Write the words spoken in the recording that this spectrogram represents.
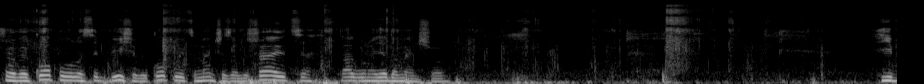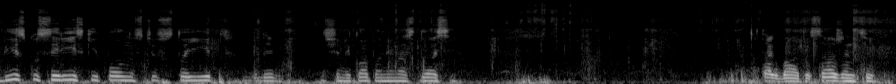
Що викопувалося, більше викопується, менше залишаються, так воно йде до меншого. Гібіскус сирійський повністю стоїть, один ще не копаний у нас досі. Так багато саджанців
